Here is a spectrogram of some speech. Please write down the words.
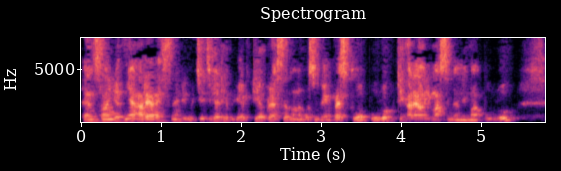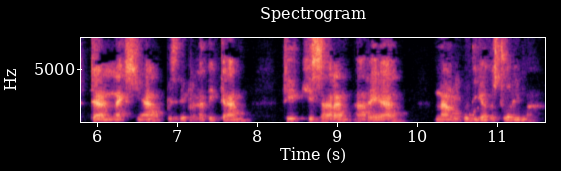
dan selanjutnya area resistance yang diuji jika dia, dia berhasil menembus moving average 20 di area 5950 dan nextnya bisa diperhatikan di kisaran area 6325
